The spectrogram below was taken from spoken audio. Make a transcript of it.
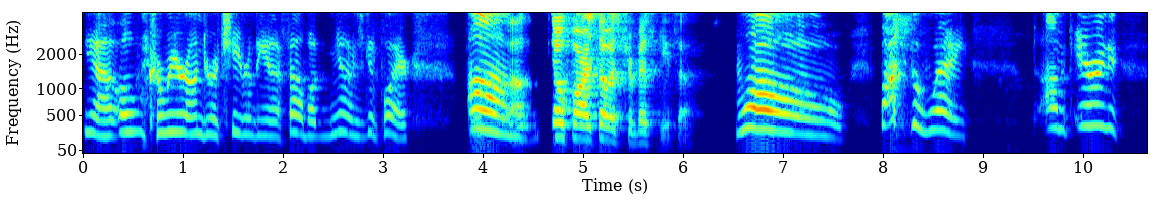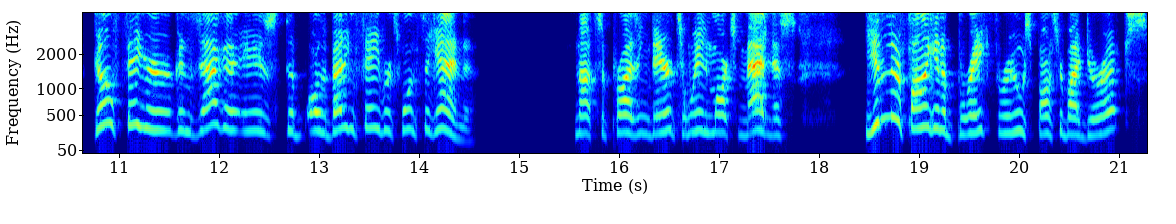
Yeah, oh career underachiever in the NFL, but you know, he's a good player. Um well, so far so is Trubisky. So Whoa! By the way, um, Aaron, go figure. Gonzaga is the or the betting favorites once again. Not surprising there to win March Madness. You think they're finally going to break through? Sponsored by Durex.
